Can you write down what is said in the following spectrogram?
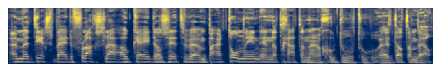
eh, met dichtst bij de vlag sla. Oké, dan zetten we een paar ton in... en dat gaat dan naar een goed doel toe. Eh, dat dan wel.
